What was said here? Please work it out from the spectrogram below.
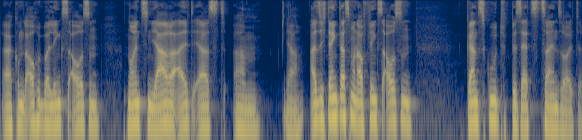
äh, kommt auch über links außen, 19 Jahre alt erst. Ähm, ja, also ich denke, dass man auf links außen ganz gut besetzt sein sollte.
